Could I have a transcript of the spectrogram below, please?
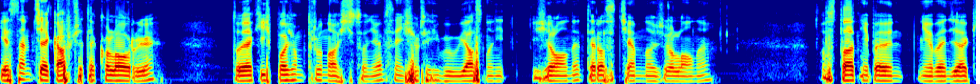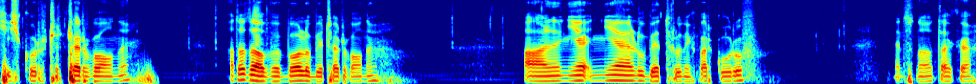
jestem ciekaw, czy te kolory to jakiś poziom trudności, co nie? W sensie wcześniej był jasno ni- zielony, teraz ciemno zielony. Ostatni pewnie będzie jakiś kurczę czerwony. A to dobrze, bo lubię czerwony. Ale nie, nie lubię trudnych parkurów. Więc no taka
